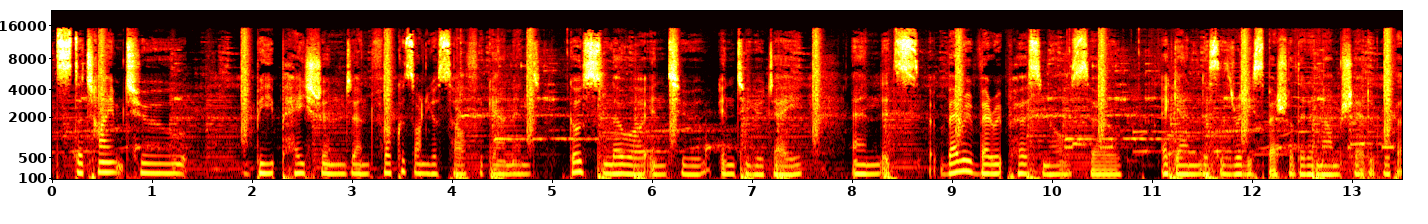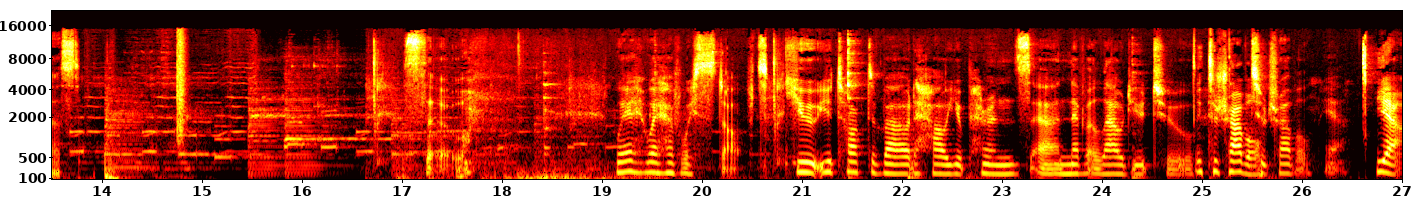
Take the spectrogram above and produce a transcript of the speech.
It's the time to be patient and focus on yourself again and go slower into into your day. And it's very very personal. So again this is really special that Anam shared it with us. So where where have we stopped you you talked about how your parents uh, never allowed you to To travel. to travel yeah Yeah.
